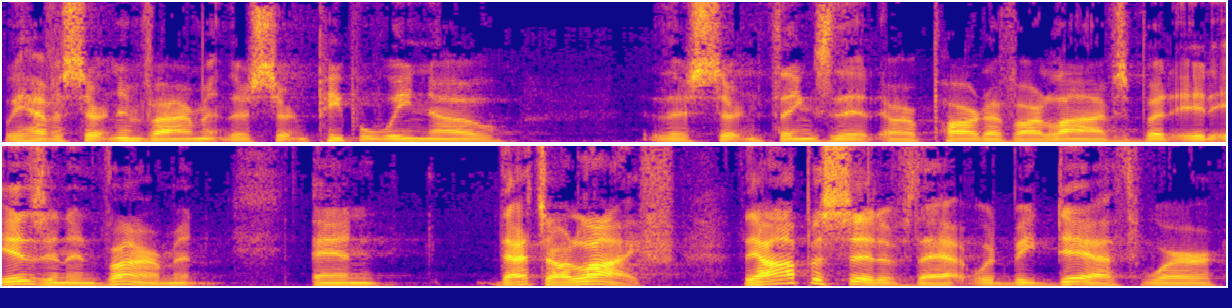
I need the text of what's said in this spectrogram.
We have a certain environment. There's certain people we know. There's certain things that are part of our lives, but it is an environment, and that's our life. The opposite of that would be death, where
